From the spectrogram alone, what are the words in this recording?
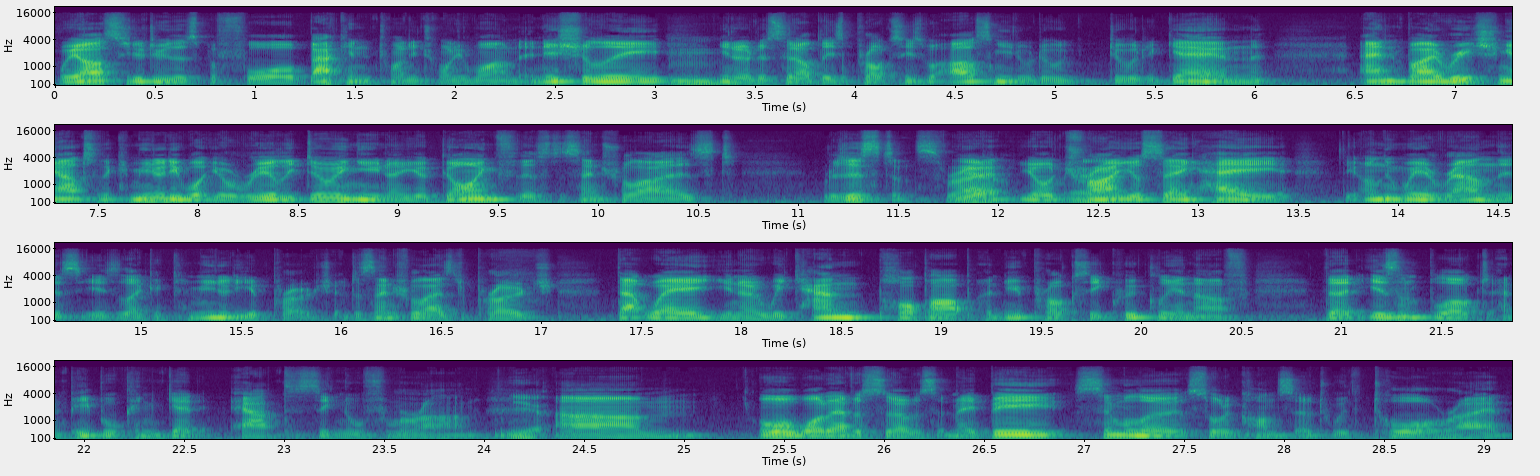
We asked you to do this before, back in 2021. Initially, Mm. you know, to set up these proxies, we're asking you to do, do it again. And by reaching out to the community, what you're really doing, you know, you're going for this decentralized resistance, right? Yeah, You're yeah. trying, you're saying, hey, the only way around this is like a community approach, a decentralized approach. That way, you know, we can pop up a new proxy quickly enough that isn't blocked and people can get out to signal from Iran. Yeah. Um, or whatever service it may be. Similar sort of concept with Tor, right?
